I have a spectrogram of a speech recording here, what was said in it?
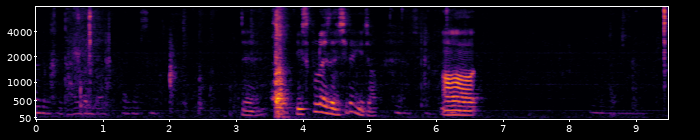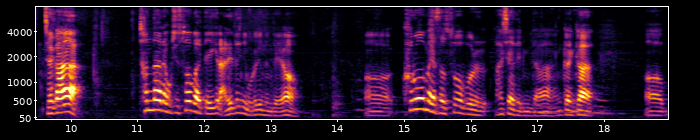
여기는 좀 다른 건데 여기에서는. 네. 익스플로에서는 실행이죠. 어, 제가 첫날에 혹시 수업할 때 얘기를 안 했는지 모르겠는데요. 어, 크롬에서 수업을 하셔야 됩니다. 그러니까, 그러니까 어,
